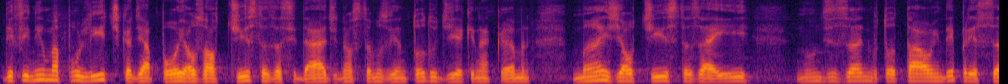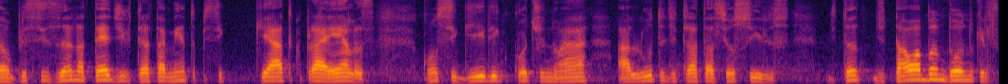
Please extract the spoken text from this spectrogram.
Definir uma política de apoio aos autistas da cidade. Nós estamos vendo todo dia aqui na Câmara mães de autistas aí num desânimo total, em depressão, precisando até de tratamento psiquiátrico para elas conseguirem continuar a luta de tratar seus filhos. De, tanto, de tal abandono que eles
